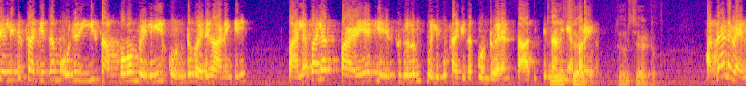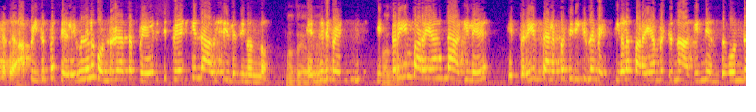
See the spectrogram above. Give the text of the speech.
തെളിവ് സഹിതം ഒരു ഈ സംഭവം വെളിയിൽ കൊണ്ടുവരികയാണെങ്കിൽ പല പല പഴയ കേസുകളും തെളിവ് സഹിതം കൊണ്ടുവരാൻ സാധിക്കുന്നതാണ് ഞാൻ പറയുന്നത്. തീർച്ചയായിട്ടും. അതാണ് വേണ്ടത്. അപ്പൊ ഇതിപ്പോ തെളിവുകൾ കൊണ്ടുവരാത്ത പേടിച്ച് പേടിക്കേണ്ട ആവശ്യമില്ല ഇതിനൊന്നും. എന്തിനു പേടി ഇത്രയും പറയാനുള്ള അഖിൽ ഇത്രയും തലപ്പത്തിരിക്കുന്ന വ്യക്തികളെ പറയാൻ പറ്റുന്ന അഖിലിന് എന്തുകൊണ്ട്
